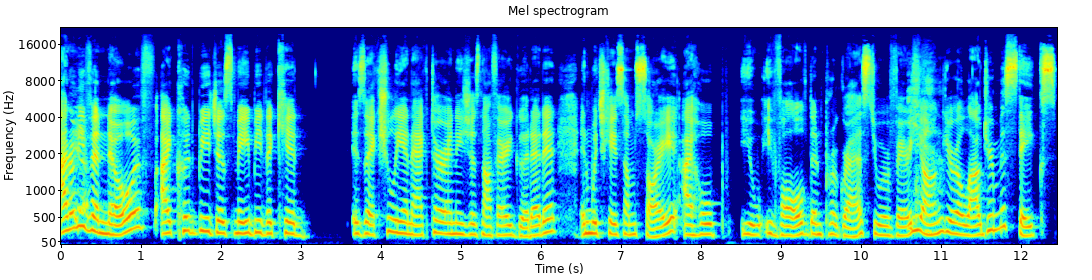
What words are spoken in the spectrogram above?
I don't even know if I could be just maybe the kid is actually an actor and he's just not very good at it. In which case, I'm sorry. I hope you evolved and progressed. You were very young. You're allowed your mistakes,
